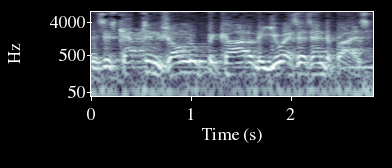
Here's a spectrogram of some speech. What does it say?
This is Captain Jean-Luc Picard of the USS Enterprise.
